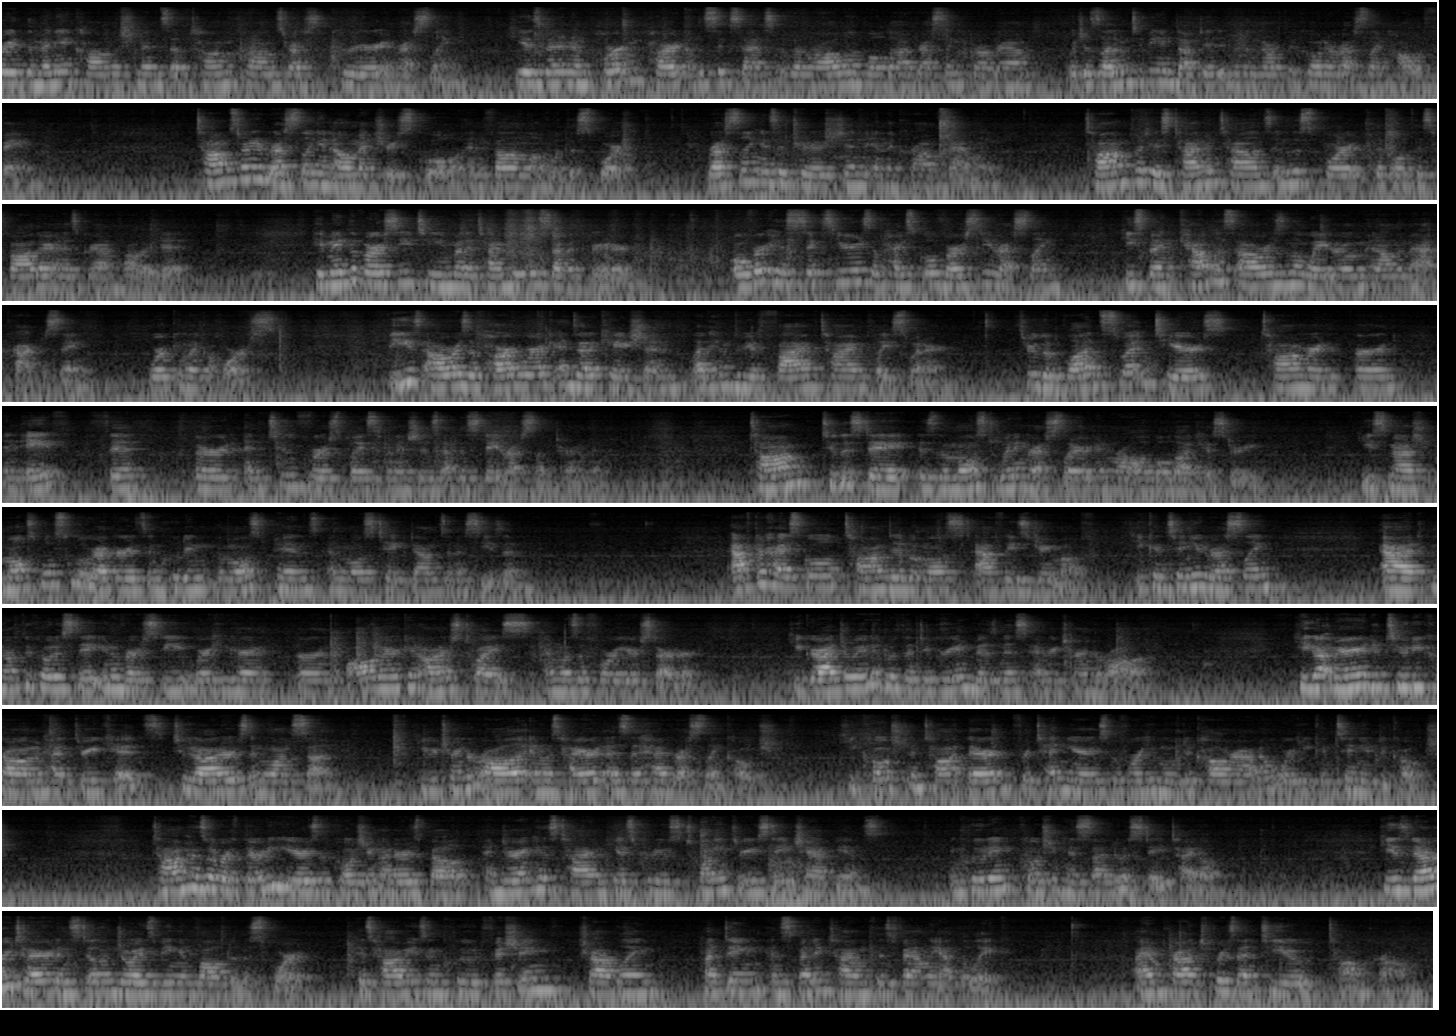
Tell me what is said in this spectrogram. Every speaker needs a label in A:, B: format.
A: celebrate the many accomplishments of Tom Crom's career in wrestling. He has been an important part of the success of the Rolla Bulldog Wrestling Program, which has led him to be inducted into the North Dakota Wrestling Hall of Fame. Tom started wrestling in elementary school and fell in love with the sport. Wrestling is a tradition in the Crom family. Tom put his time and talents into the sport that both his father and his grandfather did. He made the varsity team by the time he was a seventh grader. Over his six years of high school varsity wrestling, he spent countless hours in the weight room and on the mat practicing, working like a horse. These hours of hard work and dedication led him to be a five time place winner. Through the blood, sweat, and tears, Tom earned, an eighth, fifth, third, and two first place finishes at the state wrestling tournament. Tom, to this day, is the most winning wrestler in Rolla Bulldog history. He smashed multiple school records, including the most pins and the most takedowns in a season. After high school, Tom did what most athletes dream of. He continued wrestling at North Dakota State University, where he earned All American honors twice and was a four year starter. He graduated with a degree in business and returned to Rolla. He got married to Tootie Crom and had three kids two daughters and one son. He returned to Rolla and was hired as the head wrestling coach. He coached and taught there for 10 years before he moved to Colorado, where he continued to coach. Tom has over 30 years of coaching under his belt, and during his time, he has produced 23 state champions, including coaching his son to a state title. He is now retired and still enjoys being involved in the sport. His hobbies include fishing, traveling, hunting, and spending time with his family at the lake. I am proud to present to you Tom Crom.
